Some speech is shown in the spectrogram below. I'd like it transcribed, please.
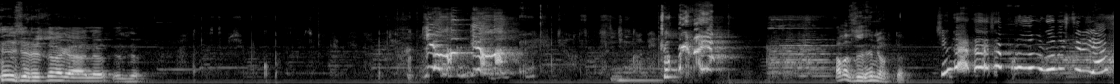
Şerefsiz bak ha. ne yapıyorsun? Yalan yalan. Çok büyük ya. Ama zırhım yoktu. Şimdi arkadaşlar programı konuşturacağız.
